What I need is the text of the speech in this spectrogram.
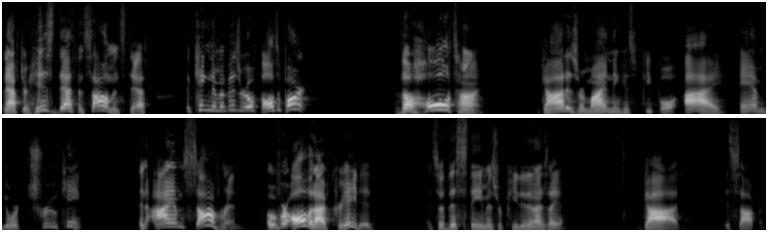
And after his death and Solomon's death, the kingdom of Israel falls apart. The whole time, God is reminding his people, I am your true king, and I am sovereign over all that I've created. And so this theme is repeated in Isaiah God is sovereign.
